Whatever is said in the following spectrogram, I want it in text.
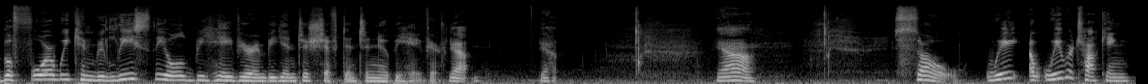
before we can release the old behavior and begin to shift into new behavior. Yeah, yeah, yeah. So, we uh, we were talking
